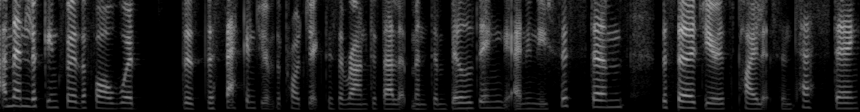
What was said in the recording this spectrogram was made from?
And then looking further forward, the, the second year of the project is around development and building any new systems. The third year is pilots and testing.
